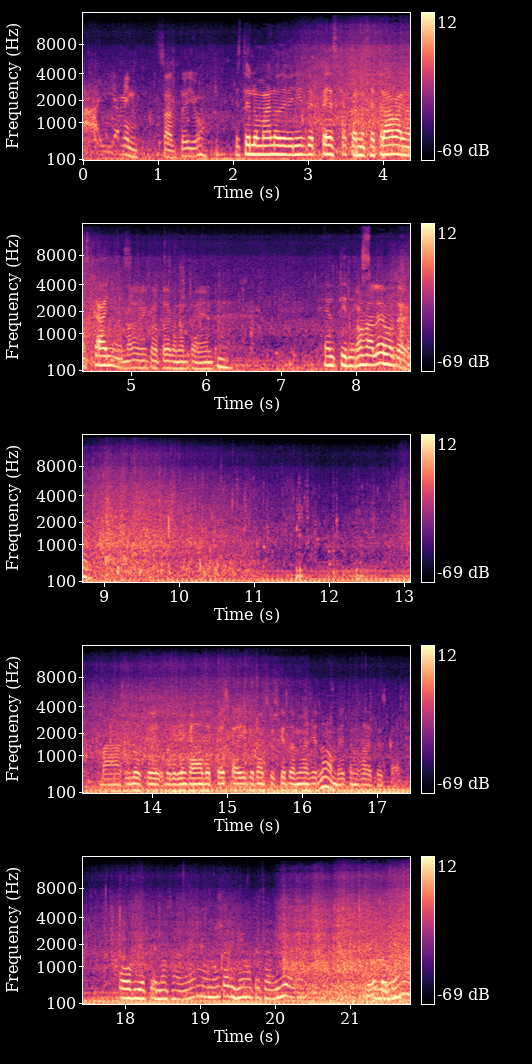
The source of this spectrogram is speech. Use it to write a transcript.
Ay, ya me salté yo. Esto es lo malo de venir de pesca cuando se traban las cañas. Bien que no te con tanta gente. Gente No jale, José. Van a decir los que, los que tienen canal de pesca ahí que están suscritos a mí van a decir, no, hombre, este no sabe pescar. Obvio que no sabemos, nunca dijimos que sabíamos. Yo Por lo menos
